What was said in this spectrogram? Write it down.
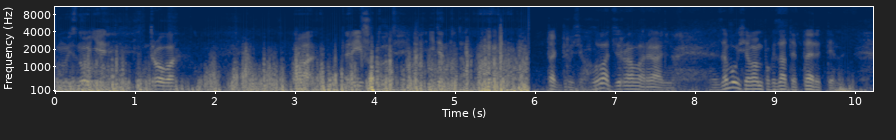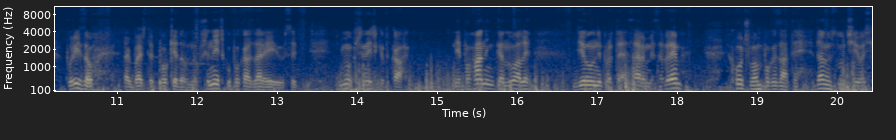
комусь знову є дрова. А ріжу тут, йдемо туди. Так, друзі, голова дзірава реально. Забувся вам показати перед тим. Порізав, так бачите, покидав на пшеничку, поки зараз я все. Ну, пшеничка така непоганенька, ну але діло не про те. Зараз ми заберемо. Хочу вам показати. В даному випадку ось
